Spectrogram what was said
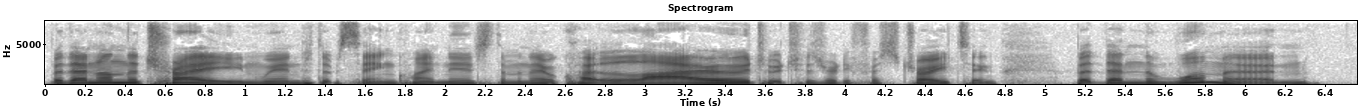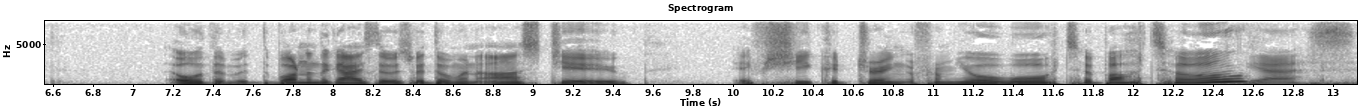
But then on the train, we ended up sitting quite near to them, and they were quite loud, which was really frustrating. But then the woman, or the one of the guys that was with the woman, asked you if she could drink from your water bottle, Yes.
